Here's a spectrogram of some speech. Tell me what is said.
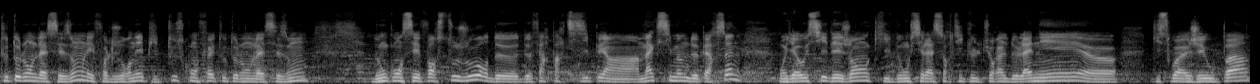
Tout au long de la saison, les folles journées, puis tout ce qu'on fait tout au long de la saison. Donc on s'efforce toujours de, faire participer un, maximum de personnes. Bon, il y a aussi des gens qui, c'est la sortie culturelle de l'année, euh, qu'ils soient âgés ou pas.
